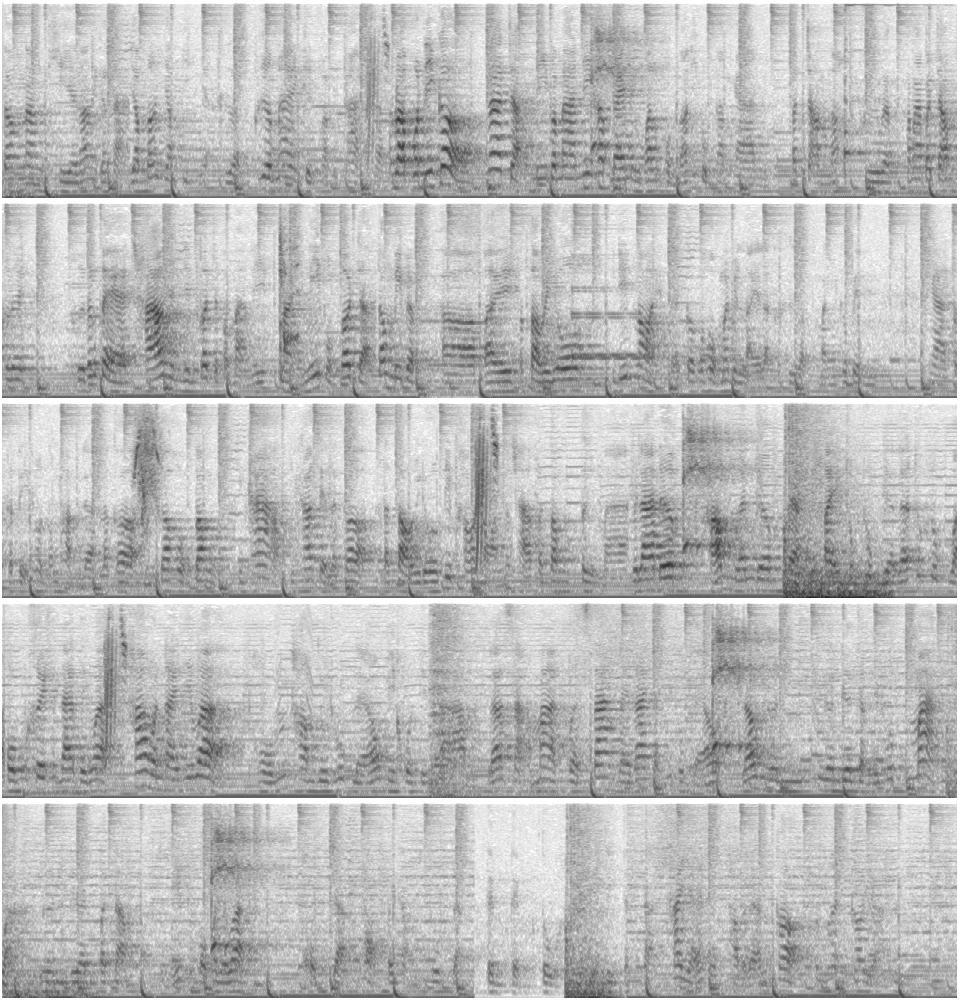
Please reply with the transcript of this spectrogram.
ต้องนั่งเคลียร์นั่งเอกสารย้ำแล้วย้ำอีกเนี่ย คือแบบเพื่อไม่ให้เกิดความผิดพลาดนะครับสำหรับวันนี้ก็น่าจะมีประมาณนี้ครับในหนึ่งวันของผมเนาะที่ผมทำงานประจำเนาะคือแบบทำงานประจำเลย คือตั้งแต่เช้าเย็นๆก็จะประมาณนี้หลังจากนี้ผมก็จะต้องมีแบบเอ่อไปตัดต่อวิดีโอนิดหน่อย แต่ก็คงไม่เป็นไรละก็คือแบบมันก็เป็นงานปกติที่ผมต้องทำอยู่แล้ว แล้วก็ก็คงต้องกินข้าวกินข้าวเสร็จแล้วก็ตัดต่อวิดีโอรีบเข้านอนเช้าก็ต้องตื่นมา เวลาเดิมทำเหมือนเดิมแบบนี้ไปทุกๆเดือนและทุกๆวันผมเคยสัญญาตัวเองว่าถ้าวันใดที่ว่า ผมทำ YouTube แล้วมีคนติดตาม และสามารถเปิดสร้างรายได้จาก YouTube แล้ว แล้วเงินเงินเดือนจาก YouTube มากกว่าเงินเดือนประจำอย่างนี้ผมบอกเลยว่า ผมจะออกไปทำ YouTube แบบเต็มเต็มตัวจริงๆจังๆถ้าอยากให้ผมทำแบบนั้นก็เพื่อนๆก็อย่า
